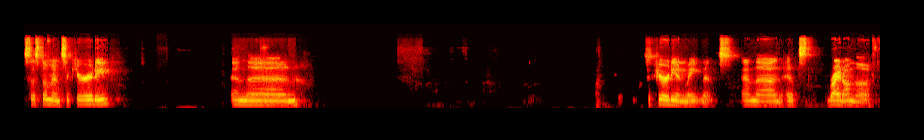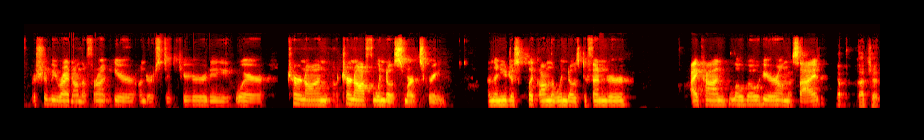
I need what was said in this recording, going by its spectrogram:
system and security, and then security and maintenance, and then it's right on the it should be right on the front here under security where turn on turn off Windows Smart Screen and then you just click on the Windows Defender icon logo here on the side, Yep, that's it.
